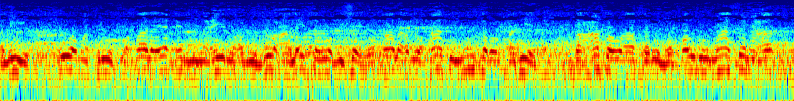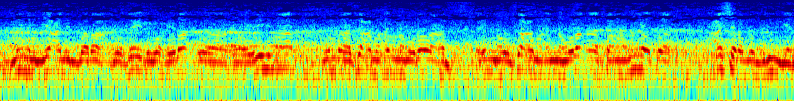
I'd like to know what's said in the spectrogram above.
علي هو متروك وقال يحيى بن معين وأبو زرعة ليس هو بشيء وقال أبو حاتم منكر الحديث ضعفه آخرون وقوله ما سمع منهم يعني البراء وزيد وغيرهما مما زعم أنه روى عنه فإنه زعم أنه رأى ثمانية عشر بدريا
